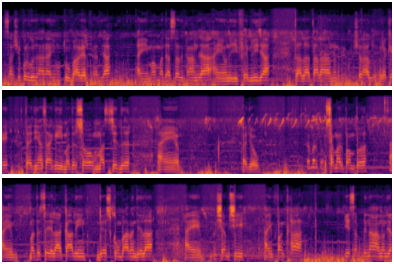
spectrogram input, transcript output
اُس شکر گزار آپا ابیڈکر جا محمد اسد خان جا فیملی جا تو اللہ تعالیٰ ان کو خوشرحال رکھے تو مدرسہ مسجد سمر پمپ ۽ مدرسي جي لاءِ قالين ڊيسڪون ٻارن جي لاءِ ۽ شمشي ۽ پنکا اهي سڀ ڏنا انهن جا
